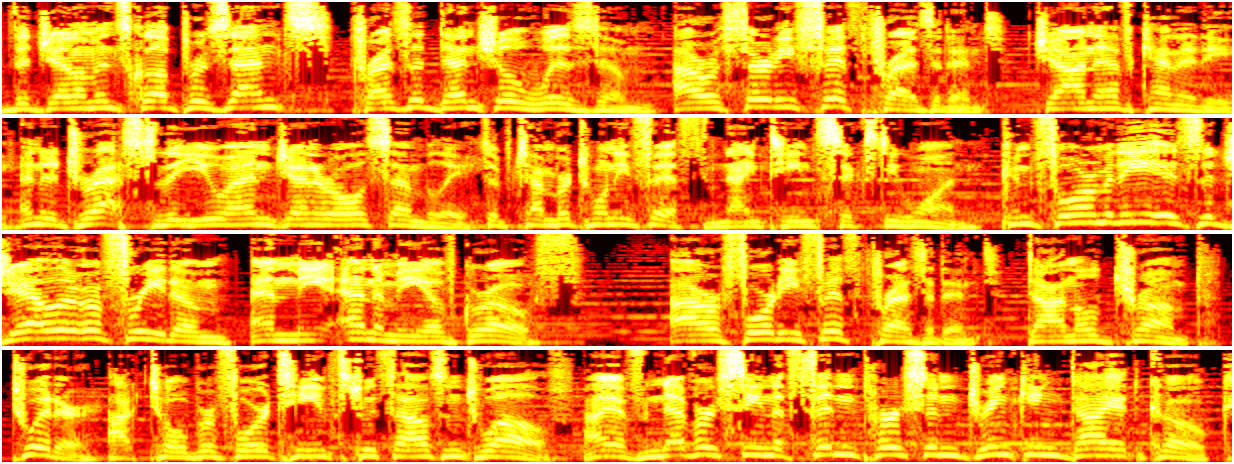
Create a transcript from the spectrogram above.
The Gentlemen's Club presents Presidential Wisdom. Our 35th President, John F. Kennedy, an address to the UN General Assembly, September 25th, 1961. Conformity is the jailer of freedom and the enemy of growth. Our 45th President, Donald Trump. Twitter, October 14th, 2012. I have never seen a thin person drinking Diet Coke.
